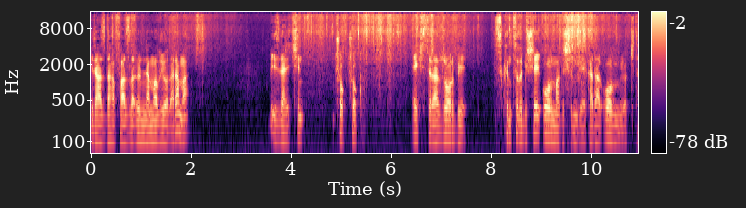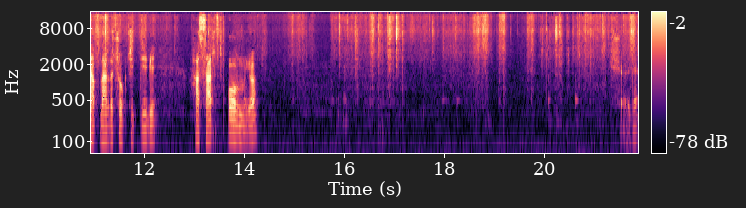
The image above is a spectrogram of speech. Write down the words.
biraz daha fazla önlem alıyorlar ama bizler için çok çok ekstra zor bir sıkıntılı bir şey olmadı şimdiye kadar olmuyor. Kitaplarda çok ciddi bir hasar olmuyor. Şöyle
